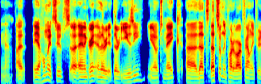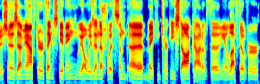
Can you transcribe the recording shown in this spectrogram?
Yeah, I, yeah, homemade soups uh, and great, and they're they're easy, you know, to make. Uh, that's that's certainly part of our family tradition. Is I mean, after Thanksgiving, we always end up with some uh, making turkey stock out of the you know leftover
